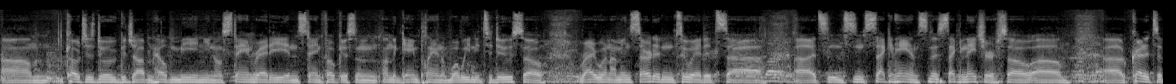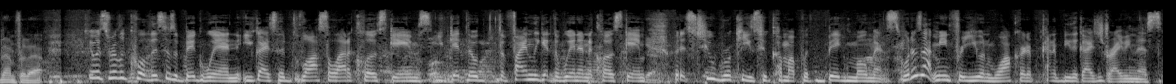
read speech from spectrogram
Um, coaches do a good job in helping me, and you know, staying ready and staying focused on, on the game plan of what we need to do. So right when I'm inserted into it, it's uh, uh, it's, in, it's in second second nature. So um, uh, credit to them for that. It was really cool. This is a big win. You guys had lost a lot of close games. You get the, the finally get the win in a close game, yeah. but it's two rookies who come up with big moments. What does that mean for you and Walker to kind of be the guys driving this?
